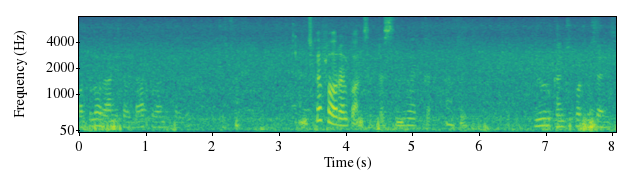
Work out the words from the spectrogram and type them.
పట్టులో రాణి కలర్ డార్క్ రాణి కలర్. మంచిగా ఫ్లోరల్ కాన్సెప్ట్ వస్తుంది వర్క్. ఓకే. ప్యూర్ కంచి పట్టు sarees.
